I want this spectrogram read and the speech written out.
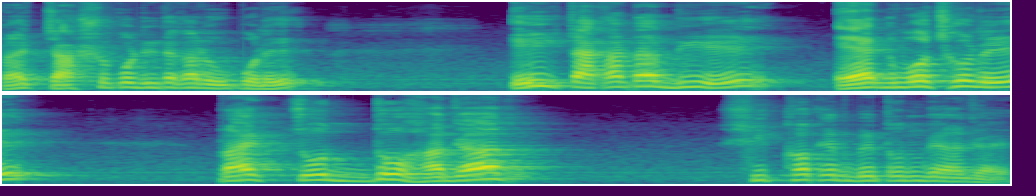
প্রায় চারশো কোটি টাকার উপরে, এই টাকাটা দিয়ে এক বছরে প্রায় চোদ্দ হাজার শিক্ষকের বেতন দেওয়া যায়।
